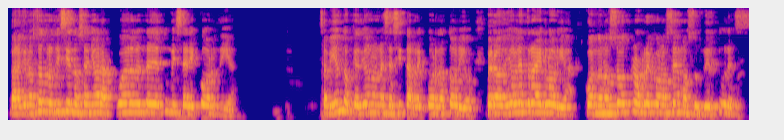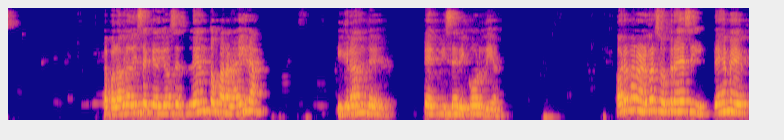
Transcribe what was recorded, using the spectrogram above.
Para que nosotros diciendo, Señor, acuérdate de tu misericordia. Sabiendo que Dios no necesita recordatorio, pero a Dios le trae gloria cuando nosotros reconocemos sus virtudes. La palabra dice que Dios es lento para la ira y grande en misericordia. Ahora, hermano, en el verso 3, y déjeme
